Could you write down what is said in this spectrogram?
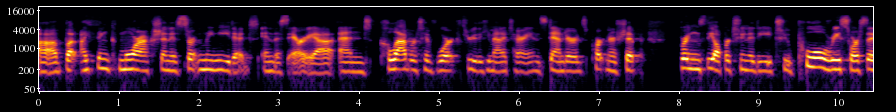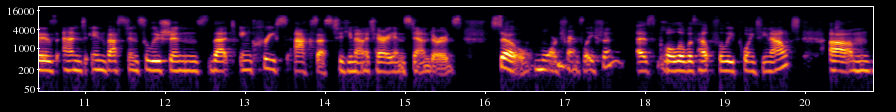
Uh, but I think more action is certainly needed in this area and collaborative work through the humanitarian standards partnership brings the opportunity to pool resources and invest in solutions that increase access to humanitarian standards. So more translation, as Paula was helpfully pointing out, um,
